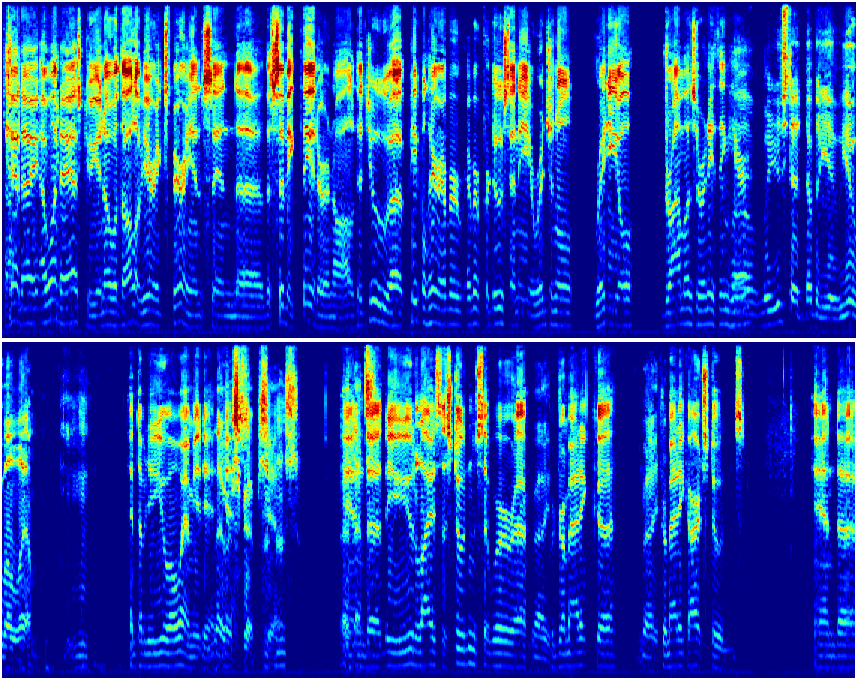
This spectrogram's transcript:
Ted, I, I wanted to ask you, you know, with all of your experience in uh, the Civic Theater and all, did you uh, people here ever ever produce any original radio dramas or anything here? Well, we used to at WUOM. Mhm. At WUOM you did, There were yes. scripts, Mhm. yes. And that's- uh, do you utilize the students that were, uh, Right. were dramatic uh, right. dramatic art students? And uh,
